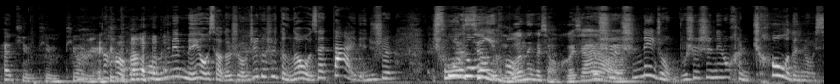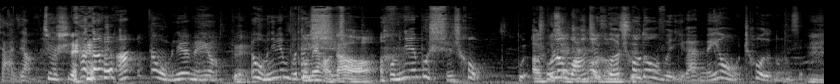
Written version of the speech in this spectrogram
还挺挺挺有名的。那好吧，我们那边没有。小的时候，这个是等到我再大一点，就是 初中以后。那个小河虾不是，是那种不是是那种很臭的那种虾酱。就是他当时啊，那我们那边没有。对，哎，我们那边不太实臭。哦。我们那边不实臭，不除了王致和臭豆腐以外，没有臭的东西。嗯。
